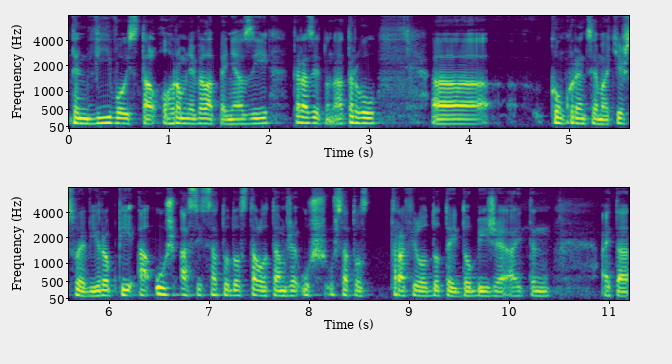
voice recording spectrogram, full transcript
ten vývoj stal ohromne veľa peňazí, teraz je to na trhu. Konkurencia má tiež svoje výrobky a už asi sa to dostalo tam, že už, už sa to trafilo do tej doby, že aj, ten, aj tá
